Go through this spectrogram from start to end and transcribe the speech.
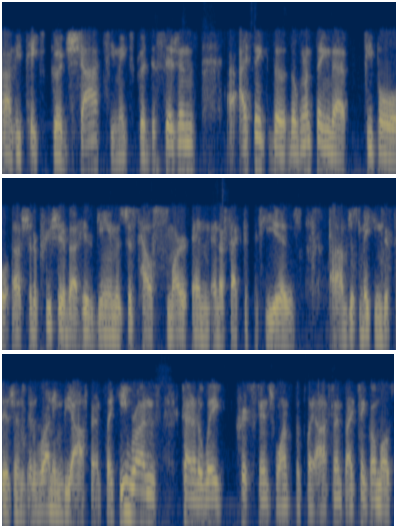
Um, he takes good shots. He makes good decisions. Uh, I think the the one thing that people uh, should appreciate about his game is just how smart and, and effective he is, um, just making decisions and running the offense. Like he runs kind of the way Chris Finch wants to play offense. I think almost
